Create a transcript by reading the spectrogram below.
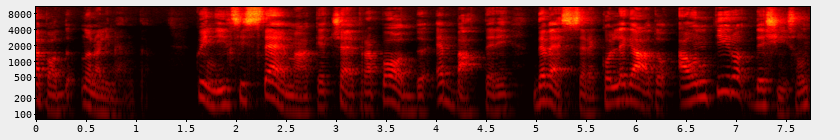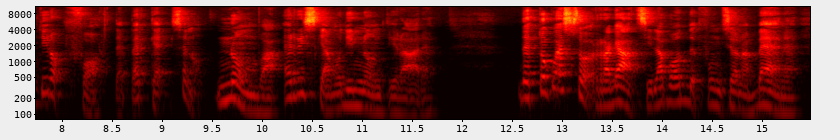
la pod non alimenta. Quindi il sistema che c'è tra pod e battery deve essere collegato a un tiro deciso, un tiro forte, perché se no non va e rischiamo di non tirare. Detto questo, ragazzi, la pod funziona bene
